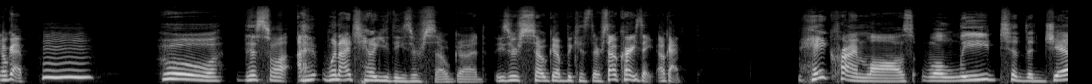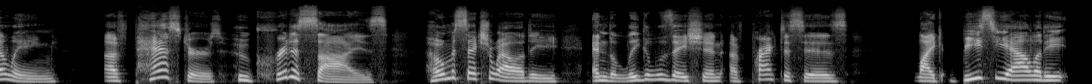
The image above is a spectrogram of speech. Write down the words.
okay. Oh, this one. I when I tell you these are so good. These are so good because they're so crazy. Okay. Hate crime laws will lead to the jailing of pastors who criticize homosexuality and the legalization of practices like bestiality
